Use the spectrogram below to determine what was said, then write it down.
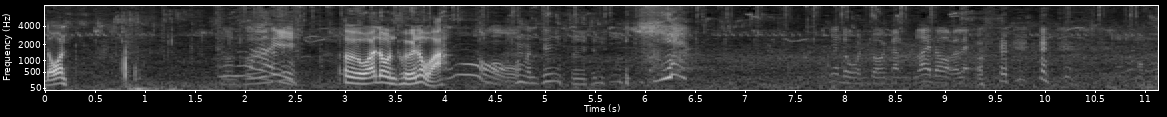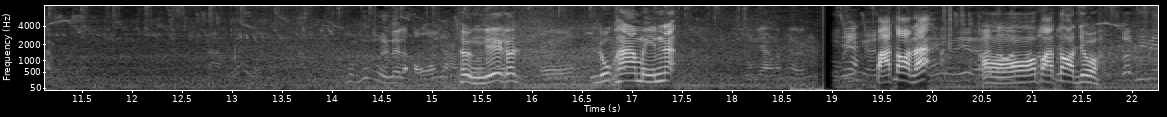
โดนโดนพื้นดิเออวะโดนพื้นเหรอวะโอ้มันทึ่งพื้นเฮียเนี่ยโดนโดนกันไล่ดอกกันแหละ ลุงทึ่งพื้นเลยเหรออ๋อยังถึงนี่ก็เออลูกห้ามิลน่ะลุงยางน้ำเงินปลาตอดแล้วอ๋อปลาตอดอยู่ ก็ที่พี่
